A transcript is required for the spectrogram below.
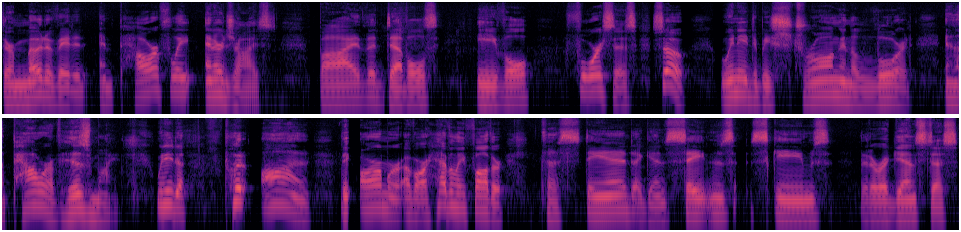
they're motivated and powerfully energized by the devil's evil forces. So we need to be strong in the Lord in the power of His might. We need to put on the armor of our Heavenly Father to stand against Satan's schemes that are against us.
